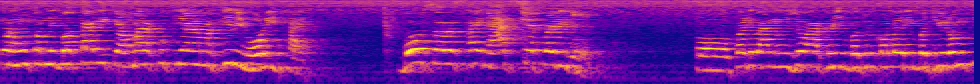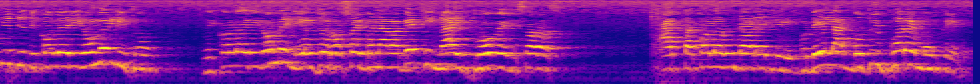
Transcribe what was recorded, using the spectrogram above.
પણ હું તમને બતાવી કે અમારા કુટિયાણામાં કેવી હોળી થાય. બહુ સરસ થાય ને આજ છે પડી ગયો તો પડવાનું જો આખડી બધું કલરી બધી રમતી હતી કલરી રમે લીધું. ને કલરી રમે ને એક જો રસોઈ બનાવવા બેઠી નાઈ ધોવે સરસ. આજ તા કલર ઉડાડેલી ડેલા ને બધું ભરે મૂકે.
